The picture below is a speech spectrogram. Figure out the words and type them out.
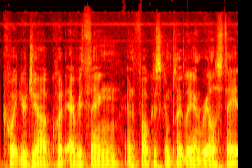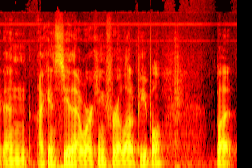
quit your job, quit everything, and focus completely on real estate. And I can see that working for a lot of people. But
